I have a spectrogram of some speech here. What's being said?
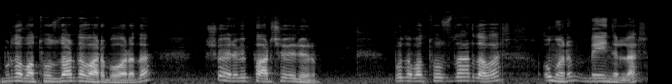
Burada vatozlar da var bu arada. Şöyle bir parça veriyorum. Burada vatozlar da var. Umarım beğenirler.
